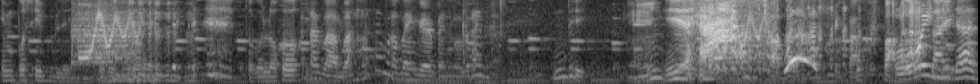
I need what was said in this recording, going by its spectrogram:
imposible. Tukuloko. Mataba ba? Mataba ba yung girlfriend mo, Brad? Hindi. Eh? Yeah! Papalakas ka. Oo, tayo hindi. dyan.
